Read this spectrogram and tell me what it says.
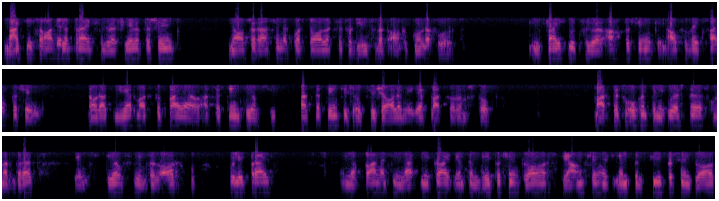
Nike se aandeleprys verloor 7% na verrassende kwartaallikse verliese wat aangekondig word en Facebook verloor 8% en Alphabet 5% nadat meer maatskappye advertensies op advertensies op sosiale media platforms stop. Markte vanoggend in die ooste is onder druk weens deels weens 'n laer olieprys. In Japan is die Nikkei 1.3% laer, die Hang Seng is 1.4% laer,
